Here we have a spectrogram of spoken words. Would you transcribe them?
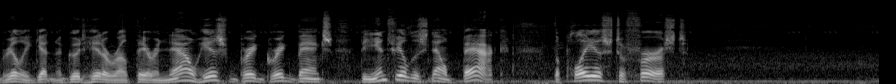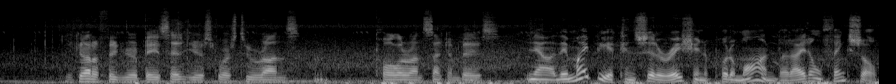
Really getting a good hitter out there. And now here's Greg, Greg Banks. The infield is now back. The play is to first. You gotta figure a base hit here scores two runs. Kohler on second base. Now, there might be a consideration to put him on, but I don't think so.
